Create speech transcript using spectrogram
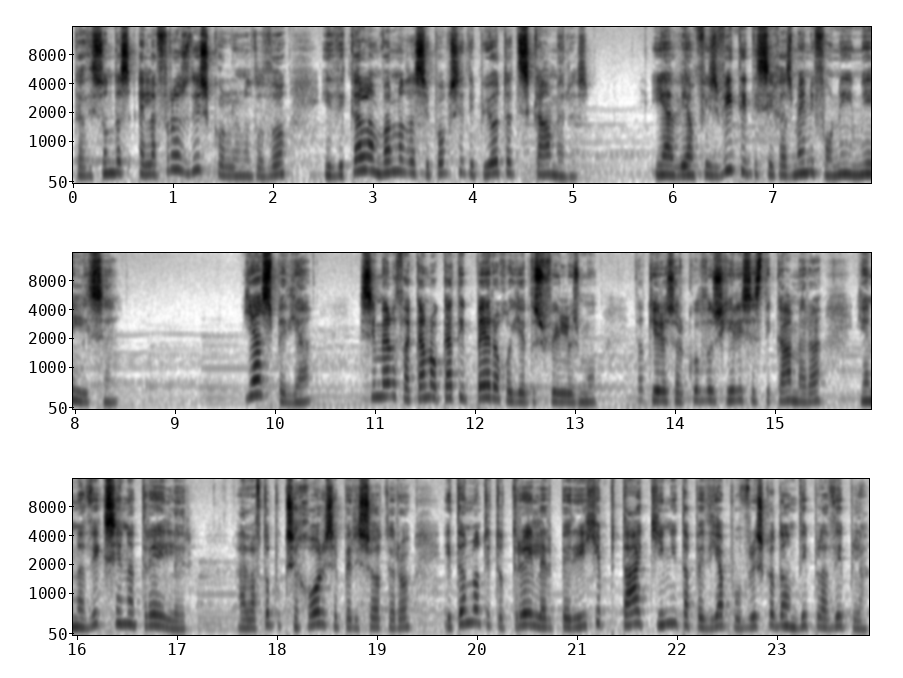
καθιστώντας ελαφρώς δύσκολο να το δω, ειδικά λαμβάνοντας υπόψη την ποιότητα της κάμερας. Η αδιαμφισβήτητη συχασμένη φωνή μίλησε. Γεια σας, παιδιά, Σήμερα θα κάνω κάτι υπέροχο για τους φίλους μου. Ο κύριος Αρκούδος γύρισε στη κάμερα για να δείξει ένα τρέιλερ. Αλλά αυτό που ξεχώρισε περισσότερο ήταν ότι το τρέιλερ περιείχε πτά ακίνητα παιδιά που βρίσκονταν δίπλα-δίπλα.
